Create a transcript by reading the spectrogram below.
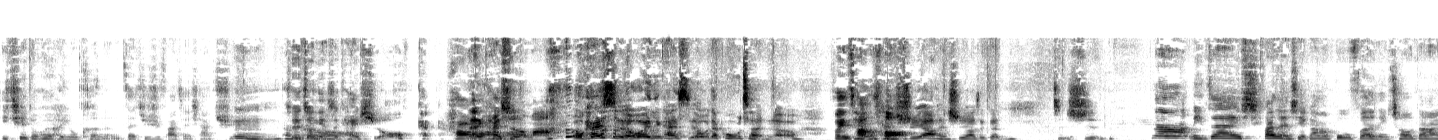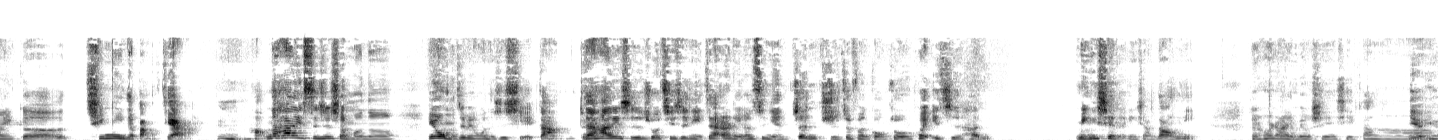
一切都会很有可能再继续发展下去。嗯，所以重点是开始哦。开好，那你开始了吗？我开始了，我已经开始了，我在铺陈了，非常很好。需要很需要这个指示。那你在发展斜杠的部分，你抽到一个亲密的绑架，嗯好，那它的意思是什么呢？因为我们这边问的是斜杠，但他的意思是说，其实你在二零二四年正职这份工作会一直很明显的影响到你，可能会让你没有时间斜杠啊，也也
